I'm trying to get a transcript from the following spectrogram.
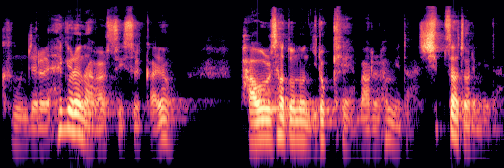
그 문제를 해결해 나갈 수 있을까요? 바울 사도는 이렇게 말을 합니다. 14절입니다.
